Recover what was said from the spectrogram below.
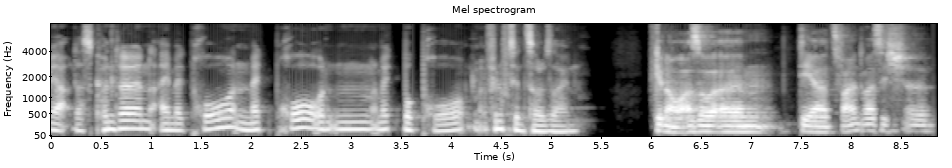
ja, das könnte ein iMac Pro, ein Mac Pro und ein MacBook Pro 15 Zoll sein. Genau, also ähm, der 32 äh,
